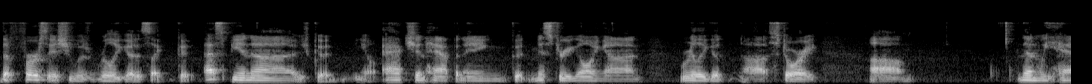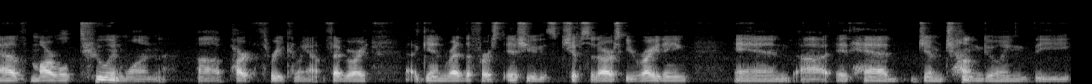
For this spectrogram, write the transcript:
the first issue was really good. It's like good espionage, good you know action happening, good mystery going on, really good uh, story. Um, then we have Marvel 2 in 1, uh, Part 3 coming out in February. Again, read the first issue. It's Chip Zdarsky writing, and uh, it had Jim Cheung doing the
